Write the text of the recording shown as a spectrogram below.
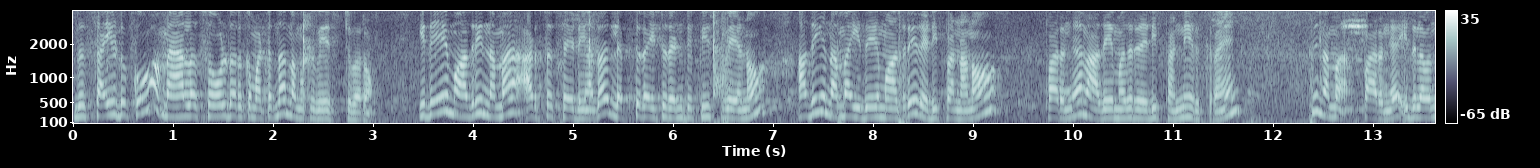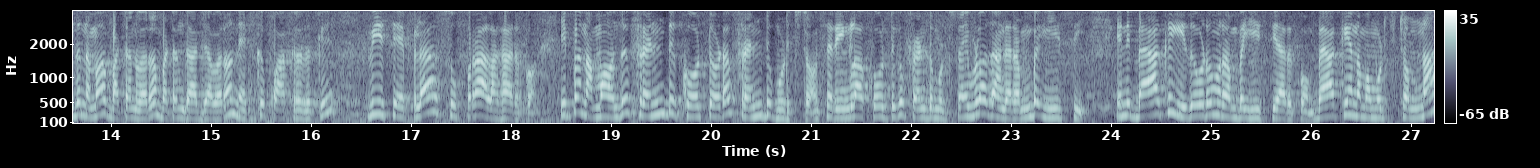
இந்த சைடுக்கும் மேலே ஷோல்டருக்கு மட்டும்தான் நமக்கு வேஸ்ட் வரும். இதே மாதிரி நம்ம அடுத்த சைடையும் அதாவது லெஃப்ட் ரைட்டு ரெண்டு பீஸ் வேணும். அதையும் நம்ம இதே மாதிரி ரெடி பண்ணணும். பாருங்கள் நான் அதே மாதிரி ரெடி பண்ணியிருக்கிறேன். இது நம்ம பாருங்கள் இதில் வந்து நம்ம பட்டன் வரும் பட்டன் காஜா வரும். நெக்கு பார்க்குறதுக்கு வி ஷேப்பில் சூப்பராக அழகாக இருக்கும். இப்போ நம்ம வந்து ஃப்ரெண்டு கோட்டோட ஃப்ரெண்டு முடிச்சிட்டோம். சரிங்களா? கோட்டுக்கு ஃப்ரெண்டு முடிச்சிட்டோம். இவ்வளோ தாங்க ரொம்ப ஈஸி இனி பேக்கு இதோடவும் ரொம்ப ஈஸியாக இருக்கும். பேக்கையும் நம்ம முடிச்சிட்டோம்னா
